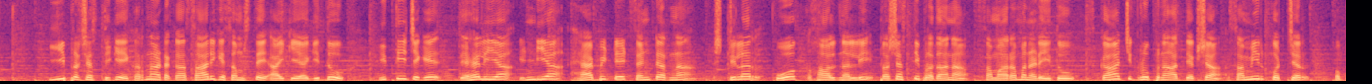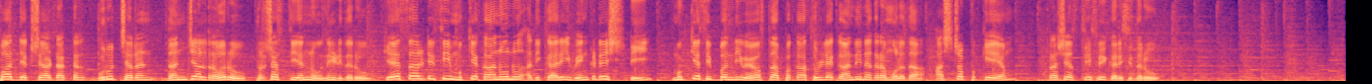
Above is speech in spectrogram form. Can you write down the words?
ಈ ಪ್ರಶಸ್ತಿಗೆ ಕರ್ನಾಟಕ ಸಾರಿಗೆ ಸಂಸ್ಥೆ ಆಯ್ಕೆಯಾಗಿದ್ದು, ಇತ್ತೀಚೆಗೆ ದೆಹಲಿಯ ಇಂಡಿಯಾ ಹ್ಯಾಬಿಟೇಟ್ ಸೆಂಟರ್ನ ಸ್ಟಿಲರ್ ಓಕ್ ಹಾಲ್ನಲ್ಲಿ ಪ್ರಶಸ್ತಿ ಪ್ರದಾನ ಸಮಾರಂಭ ನಡೆಯಿತು. ಸ್ಕಾಚ್ ಗ್ರೂಪ್ನ ಅಧ್ಯಕ್ಷ ಸಮೀರ್ ಕೊಚ್ಚರ್, ಉಪಾಧ್ಯಕ್ಷ ಡಾಕ್ಟರ್ ಗುರುಚರಣ್ ದಂಜಲ್ ರವರು ಪ್ರಶಸ್ತಿಯನ್ನು ನೀಡಿದರು. ಕೆಎಸ್ಆರ್ಟಿಸಿ ಮುಖ್ಯ ಕಾನೂನು ಅಧಿಕಾರಿ ವೆಂಕಟೇಶ್ ಟಿ, ಮುಖ್ಯ ಸಿಬ್ಬಂದಿ ವ್ಯವಸ್ಥಾಪಕ ಸುಳ್ಯ ಗಾಂಧಿನಗರ ಮೂಲದ ಅಶ್ರಫ್ ಕೆಎಂ ಪ್ರಶಸ್ತಿ ಸ್ವೀಕರಿಸಿದರು.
